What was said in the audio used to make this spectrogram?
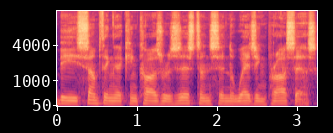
be something that can cause resistance in the wedging process.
